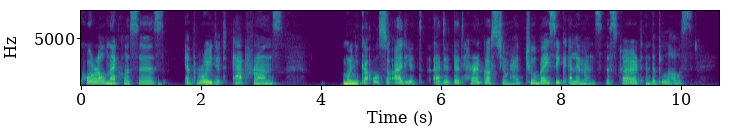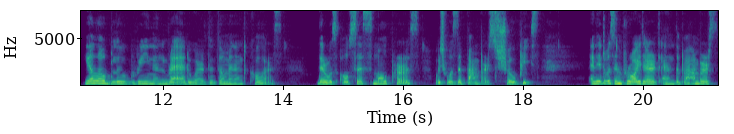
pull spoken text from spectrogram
coral necklaces, embroidered aprons. Monika also added added that her costume had two basic elements: the skirt and the blouse. Yellow, blue, green, and red were the dominant colors. There was also a small purse, which was the Bamber's showpiece, and it was embroidered, and the Bambers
